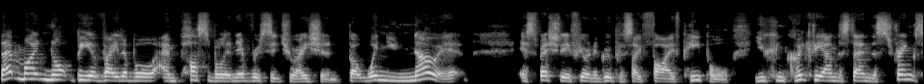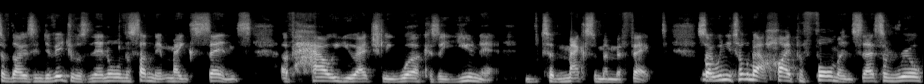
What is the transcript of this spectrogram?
that might not be available and possible in every situation, but when you know it, especially if you're in a group of say five people, you can quickly understand the strengths of those individuals, and then all of a sudden it makes sense of how you actually work as a unit to maximum effect. So when you're talking about high performance, that's a real,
